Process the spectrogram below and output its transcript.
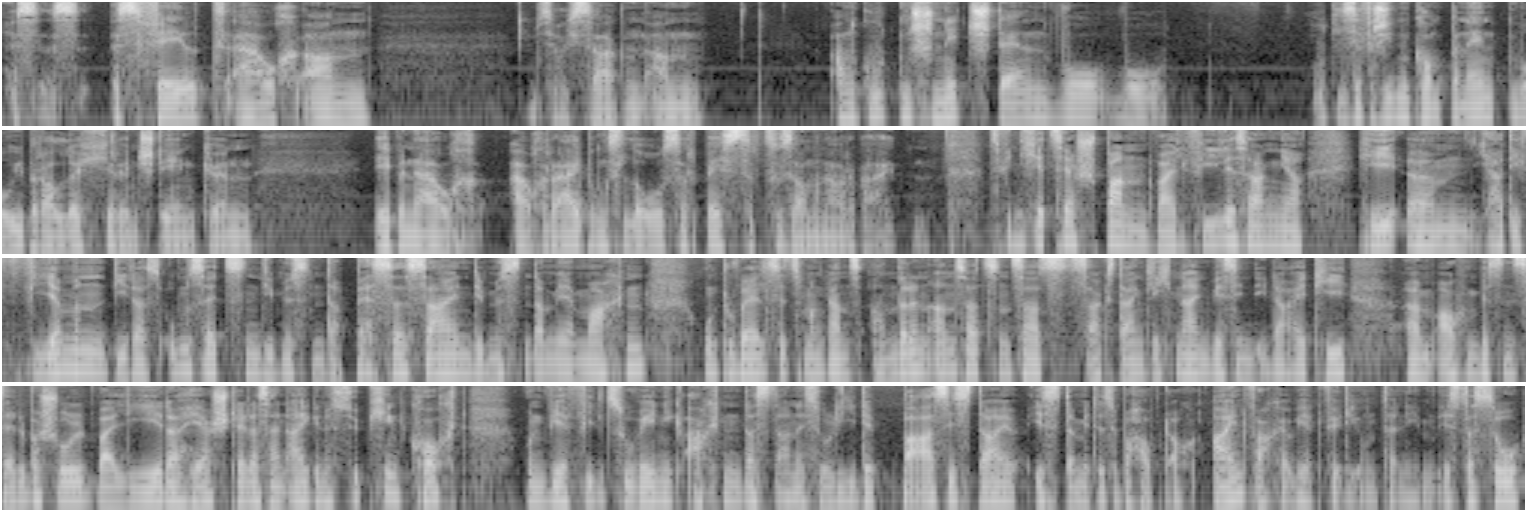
es, es, es fehlt auch an, wie soll ich sagen, an, an guten Schnittstellen, wo, wo, wo diese verschiedenen Komponenten, wo überall Löcher entstehen können, eben auch, auch reibungsloser, besser zusammenarbeiten. Das finde ich jetzt sehr spannend, weil viele sagen ja, hey, ähm, ja, die Firmen, die das umsetzen, die müssen da besser sein, die müssen da mehr machen und du wählst jetzt mal einen ganz anderen Ansatz und sagst, sagst eigentlich, nein, wir sind in der IT ähm, auch ein bisschen selber schuld, weil jeder Hersteller sein eigenes Süppchen kocht und wir viel zu wenig achten, dass da eine solide Basis da ist, damit es überhaupt auch einfacher wird für die Unternehmen. Ist das so?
